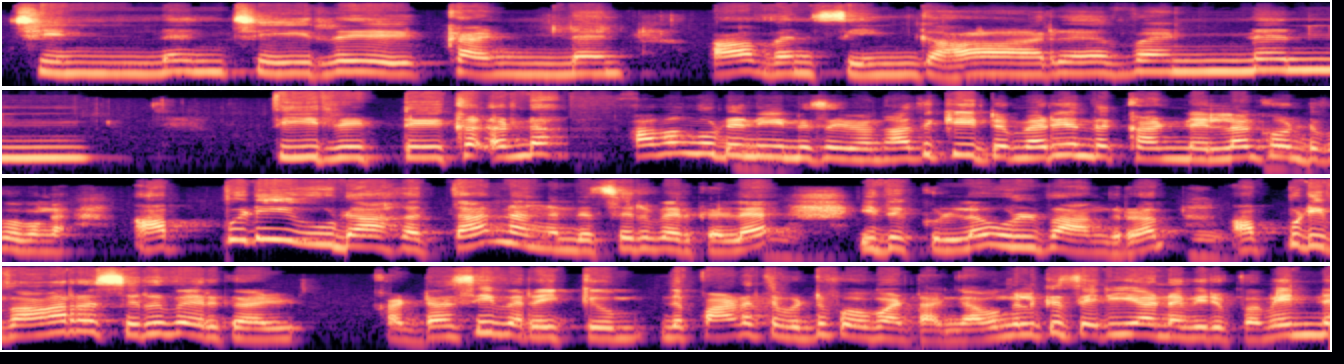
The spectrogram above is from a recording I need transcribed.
சின்னஞ்சிறு கண்ணன் அவன் சிங்கார வண்ணன் திருட்டு கண்டா அவங்க உடனே என்ன செய்வாங்க? அதுக்கேற்ற மாதிரி அந்த கண் எல்லாம் கொண்டு போவாங்க. அப்படி ஊடாகத்தான் நாங்கள் இந்த சிறுவர்களை இதுக்குள்ள உள்வாங்குறோம். அப்படி வார சிறுவர்கள் கடைசி வரைக்கும் இந்த பாடத்தை விட்டு போக மாட்டாங்க. அவங்களுக்கு சரியான விருப்பம். என்ன?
